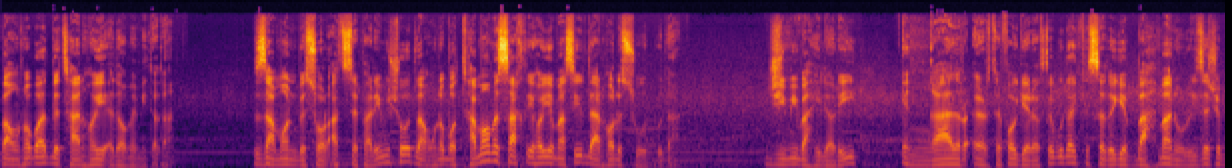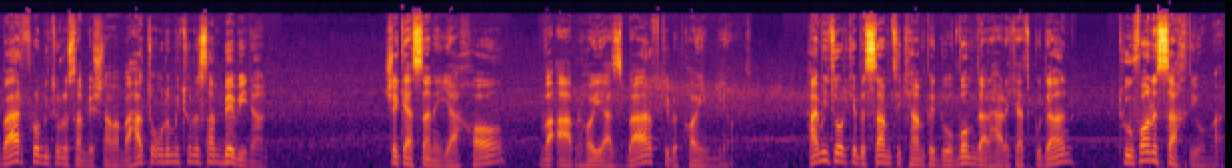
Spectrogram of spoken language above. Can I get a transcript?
و اونها باید به تنهایی ادامه می‌دادن. زمان به سرعت سپری می‌شد و اونا با تمام سختی های مسیر در حال صعود بودن. جیمی و هیلاری انقدر ارتفاع گرفته بودن که صدای بهمن و ریزش برف رو می‌تونستن بشنون و حتی اونو می‌تونستن ببینن. شکستن یخها و ابرهایی از برف که به پایین میاد. همینطور که به سمت کمپ دوم در حرکت بودن طوفان سختی اومد.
